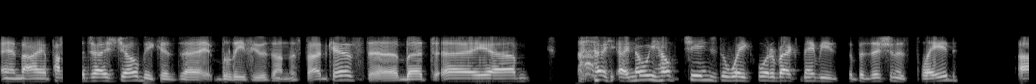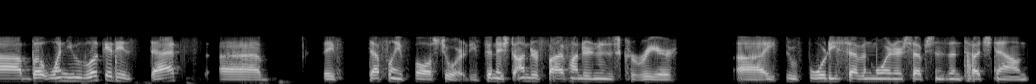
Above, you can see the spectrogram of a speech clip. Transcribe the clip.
and I apologize, Joe, because I believe he was on this podcast. Uh, but I, um, I, I know he helped change the way quarterbacks maybe the position is played. Uh, but when you look at his stats, uh, they definitely fall short. He finished under 500 in his career. Uh, he threw 47 more interceptions than touchdowns.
